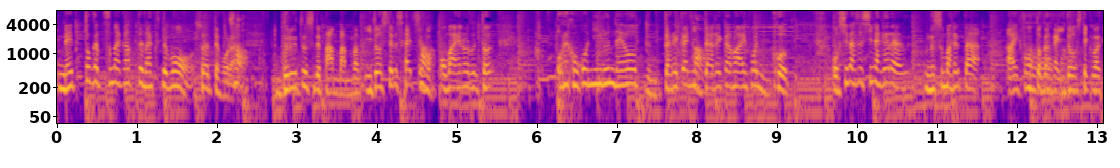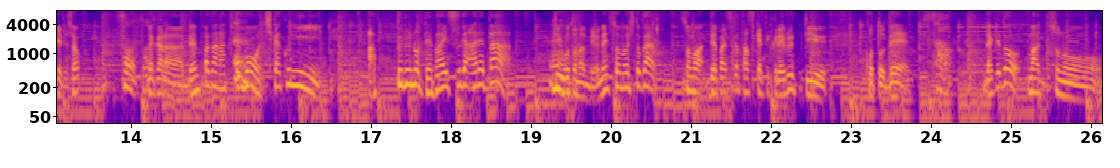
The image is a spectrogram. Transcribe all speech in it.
ネットがつながってなくてもそうやってほら Bluetooth でパンパンパン移動してる最中もそお前のと俺ここにいるんだよって誰かに誰かの iPhone にこうお知らせしながら盗まれた iPhone とかが移動していくわけでしょ？そうそうそう。だから電波がなくても 近くに Apple のデバイスがあればっていうことなんだよね、その人がそのデバイスが助けてくれるっていうことで。そうだけどまあその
